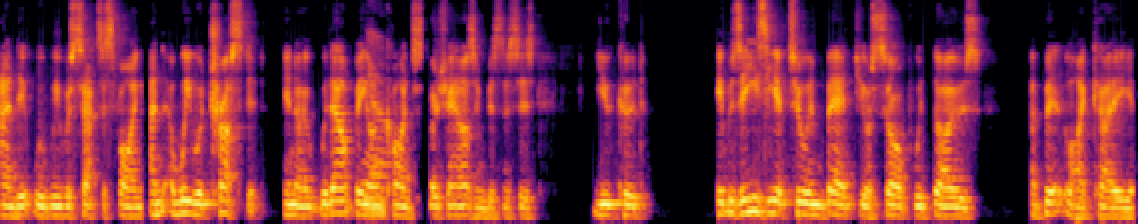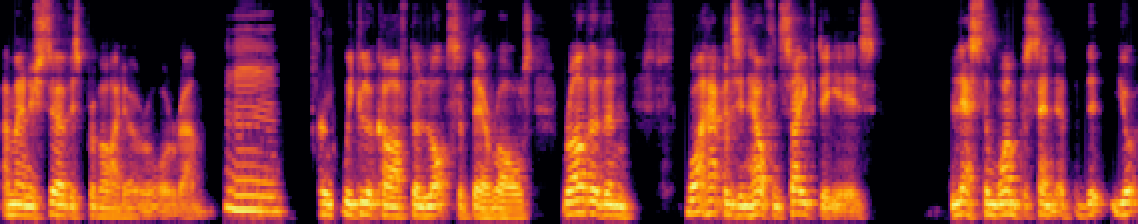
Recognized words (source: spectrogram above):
and it we were satisfying and, and we were trusted. You know, without being Yeah. unkind to social housing businesses, you could. It was easier to embed yourself with those a bit like a, a managed service provider or um, Mm. we'd look after lots of their roles rather than what happens in health and safety is less than 1% of the, your,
